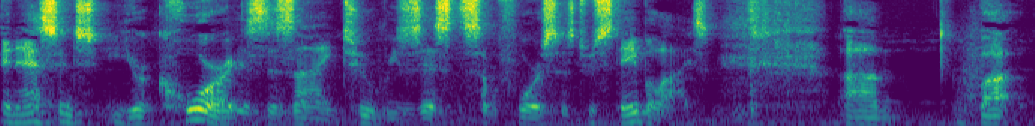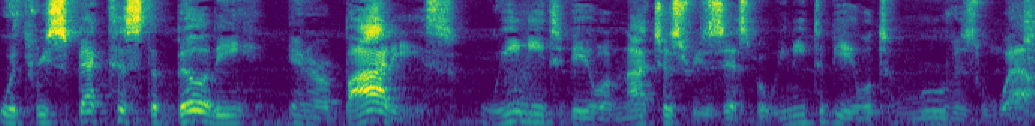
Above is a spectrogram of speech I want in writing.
In essence, your core is designed to resist some forces, to stabilize. Um, but with respect to stability in our bodies, we need to be able to not just resist, but we need to be able to move as well.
